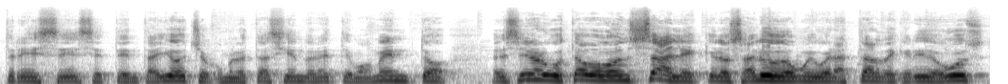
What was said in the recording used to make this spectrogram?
13 78, como lo está haciendo en este momento el señor Gustavo González, que lo saludo. Muy buenas tardes, querido Gus.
